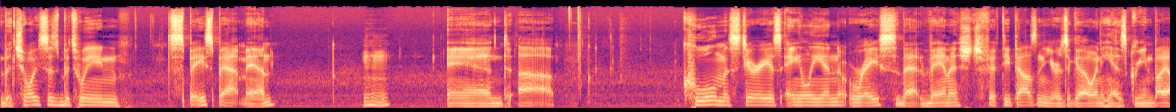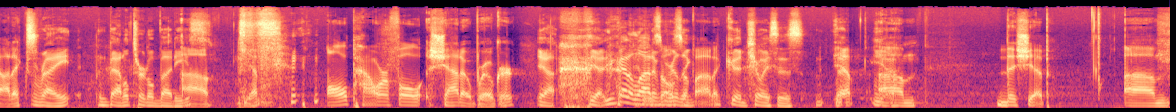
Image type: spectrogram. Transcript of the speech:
the choices between Space Batman and uh, cool, mysterious alien race that vanished fifty thousand years ago, and he has green biotics. Right, Battle Turtle buddies. Uh, yep. All powerful Shadow Broker. yeah, yeah, you've got a lot of really biotic. good choices. Yep. yeah. Um, the ship. Um,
